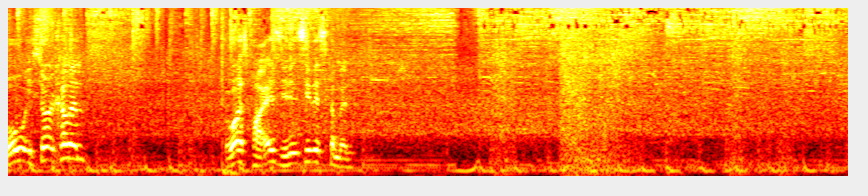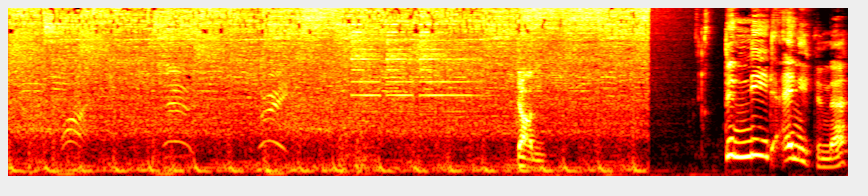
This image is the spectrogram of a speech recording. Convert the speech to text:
Oh, he saw it coming. The worst part is he didn't see this coming. Done. Didn't need anything there.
